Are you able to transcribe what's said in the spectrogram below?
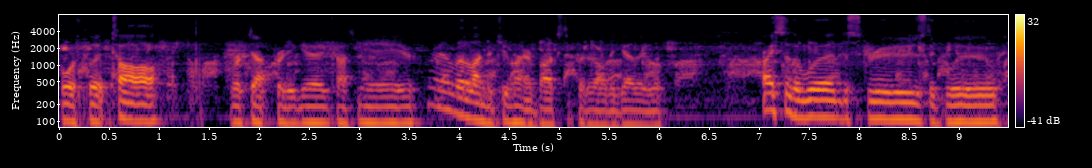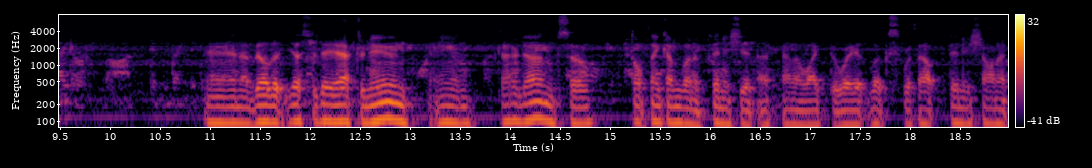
four foot tall. Worked out pretty good. Cost me a little under 200 bucks to put it all together with price of the wood, the screws, the glue. And I built it yesterday afternoon and got her done. So don't think I'm going to finish it. I kind of like the way it looks without finish on it.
